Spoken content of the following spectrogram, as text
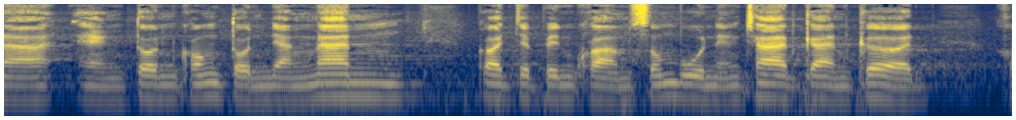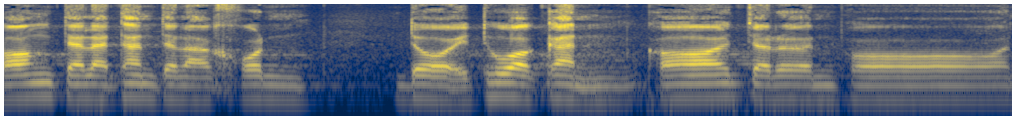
นาแห่งตนของตนอย่างนั้น ก็จะเป็นความสมบูรณ์แห่งชาติการเกิดของแต่ละท่านแต่ละคน โดยทั่วกันขอเจริญพร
